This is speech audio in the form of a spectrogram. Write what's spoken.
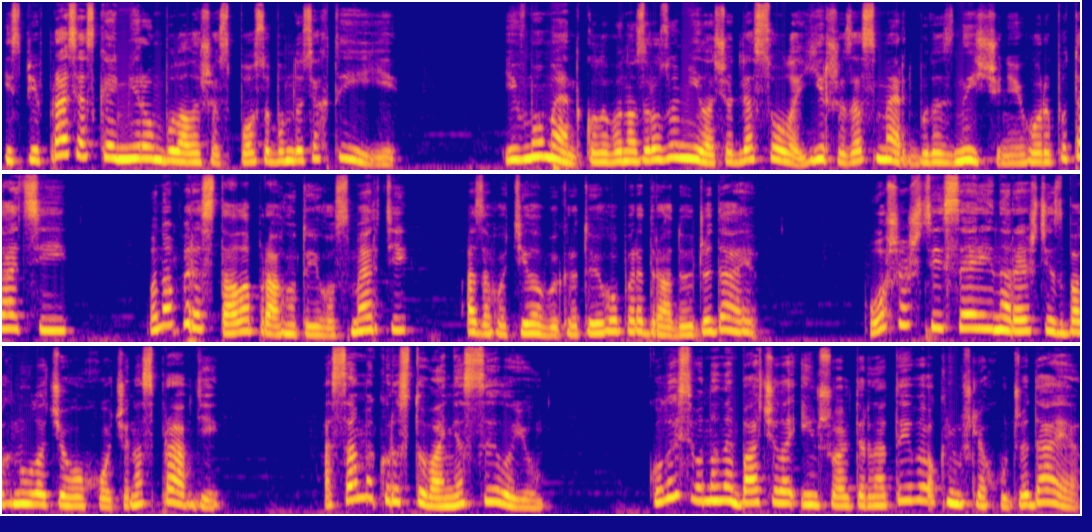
і співпраця з Кайміром була лише способом досягти її. І в момент, коли вона зрозуміла, що для Сола гірше за смерть буде знищення його репутації, вона перестала прагнути його смерті, а захотіла викрити його перед радою джедаїв. Оша ж цій серії нарешті збагнула, чого хоче насправді, а саме користування силою. Колись вона не бачила іншої альтернативи, окрім шляху джедая.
